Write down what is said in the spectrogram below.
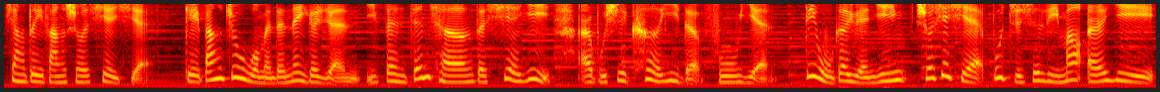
向对方说谢谢，给帮助我们的那个人一份真诚的谢意，而不是刻意的敷衍。第五个原因，说谢谢不只是礼貌而已，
